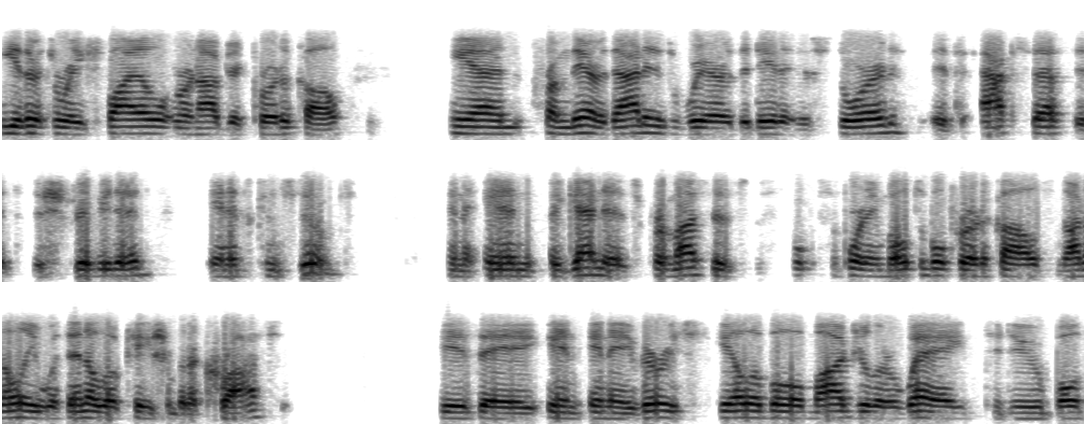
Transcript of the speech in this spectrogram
either through a file or an object protocol. And from there, that is where the data is stored, it's accessed, it's distributed, and it's consumed. And, and again, it's from us, is supporting multiple protocols, not only within a location, but across, is a in, in a very scalable, modular way to do both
